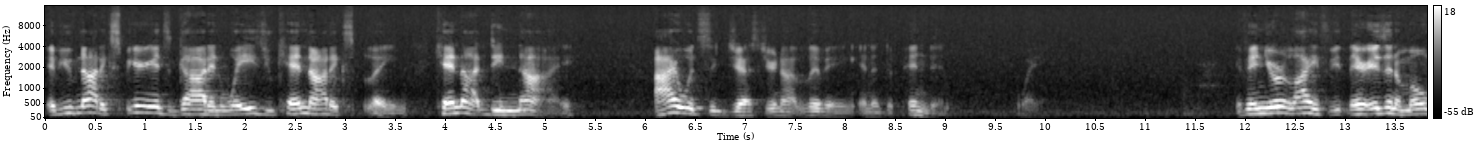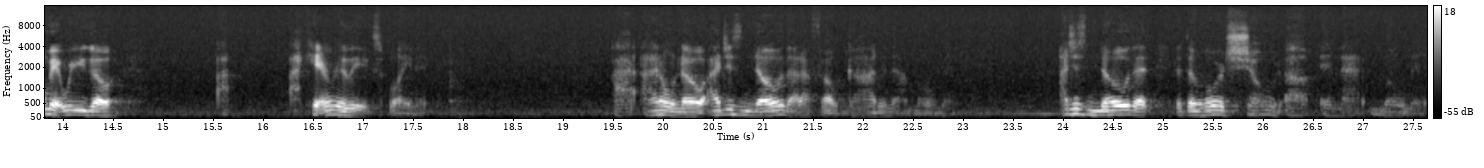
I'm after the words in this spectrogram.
If you've not experienced God in ways you cannot explain, cannot deny, I would suggest you're not living in a dependent if in your life there isn't a moment where you go, I, I can't really explain it. I, I don't know. I just know that I felt God in that moment. I just know that, that the Lord showed up in that moment.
